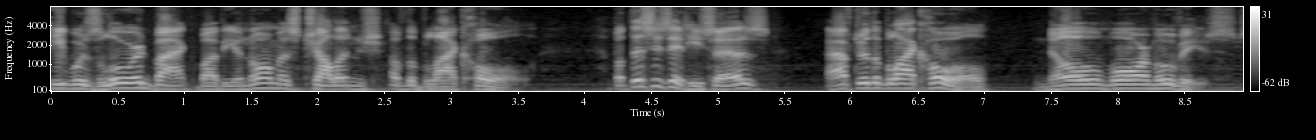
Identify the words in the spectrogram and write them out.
He was lured back by the enormous challenge of the black hole. But this is it, he says. After the black hole, no more movies.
